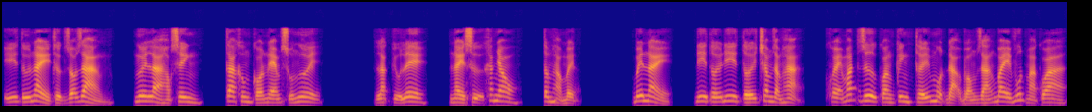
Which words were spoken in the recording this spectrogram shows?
Ý tứ này thực rõ ràng, ngươi là học sinh, ta không có ném xuống ngươi. Lạc cửu lê, này sự khác nhau, tâm hảo mệnh. Bên này, đi tới đi tới trăm dặm hạ, khỏe mắt dư quang kinh thấy một đạo bóng dáng bay vút mà qua,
